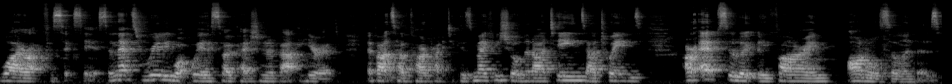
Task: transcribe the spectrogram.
wire up for success. And that's really what we're so passionate about here at Advanced Health Chiropractic is making sure that our teens, our tweens are absolutely firing on all cylinders.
